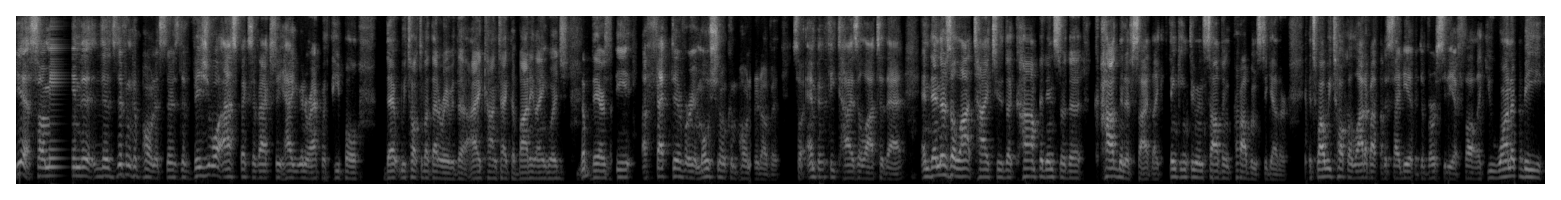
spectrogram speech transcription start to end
Yeah, so I mean, the, there's different components. There's the visual aspects of actually how you interact with people that we talked about that already with the eye contact, the body language. Yep. There's the affective or emotional component of it. So empathy ties a lot to that. And then there's a lot tied to the competence or the cognitive side, like thinking through and solving problems together. It's why we talk a lot about this idea of diversity of thought. Like you want to be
